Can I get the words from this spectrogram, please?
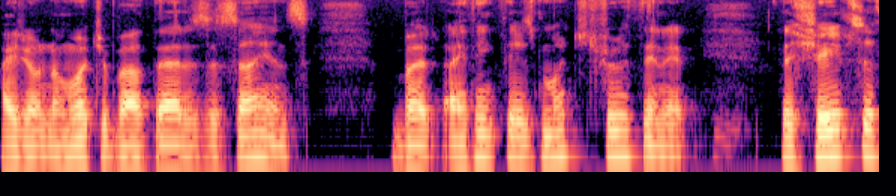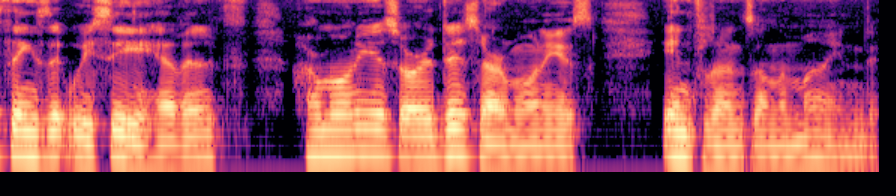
I don't know much about that as a science, but I think there's much truth in it. Mm. The shapes of things that we see have a harmonious or a disharmonious influence on the mind.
